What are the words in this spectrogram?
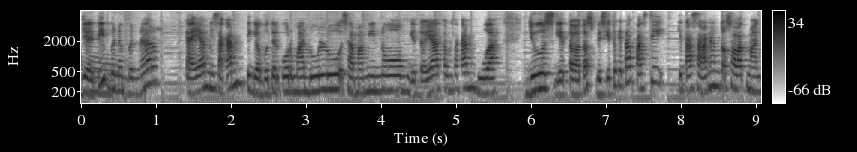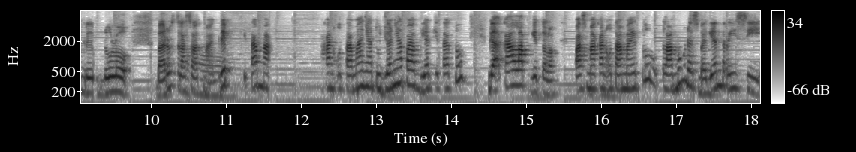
Jadi bener-bener kayak misalkan tiga butir kurma dulu sama minum gitu ya atau misalkan buah jus gitu. Terus bis itu kita pasti kita saranin untuk sholat maghrib dulu. Baru setelah sholat oh. maghrib kita makan utamanya. Tujuannya apa? Biar kita tuh nggak kalap gitu loh. Pas makan utama itu lambung udah sebagian terisi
